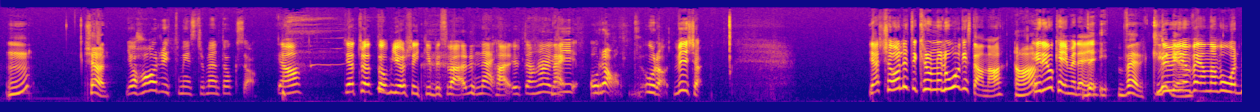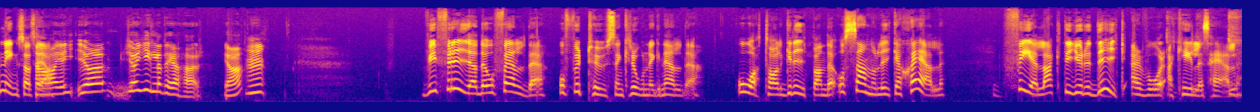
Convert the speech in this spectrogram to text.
Kör. Jag har rytminstrument också. ja. Jag tror att de gör sig icke besvär Nej, här. utan här är Nej. vi oralt. Oralt. Vi kör. Jag kör lite kronologiskt, Anna. Ja. Är det okej med dig? Det, verkligen. Du är ju en vän av ordning, så att säga. Ja, jag, jag, jag gillar det hör. Ja. Vi friade och fällde och för tusen kronor gnällde. Åtal, gripande och sannolika skäl. Felaktig juridik är vår akilleshäl.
